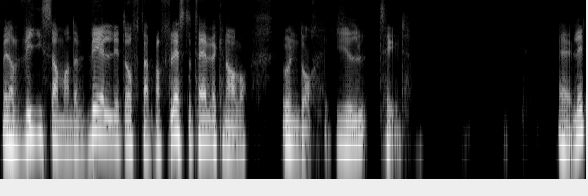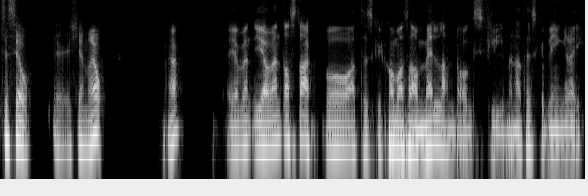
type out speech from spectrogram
men då visar man det väldigt ofta på de flesta tv-kanaler under jultid. Eh, lite så eh, känner jag. Jag, vänt, jag väntar starkt på att det ska komma så här mellandagsfilmen, att det ska bli en grej.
